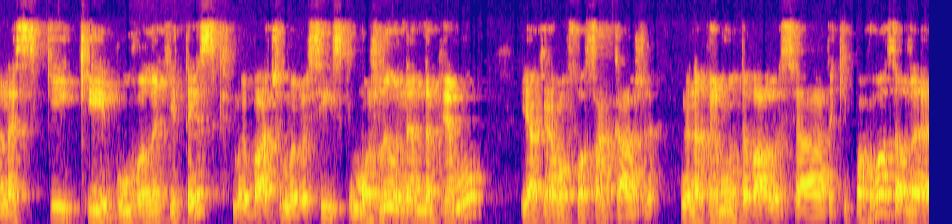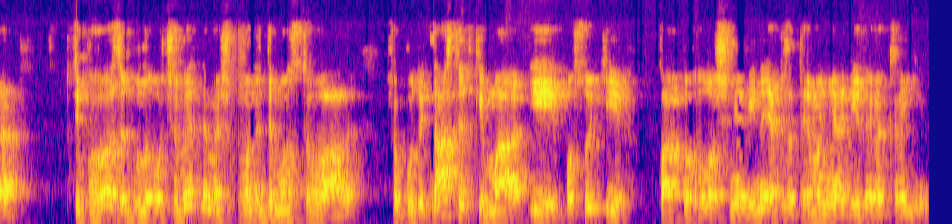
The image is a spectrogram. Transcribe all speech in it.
наскільки був великий тиск, ми бачимо російський, можливо, не напряму, як Рамофоса каже, не напряму давалося такі погрози, але ті погрози були очевидними, що вони демонстрували, що будуть наслідки, і по суті факт оголошення війни як затримання лідера країни.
